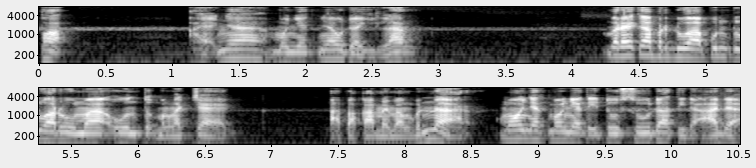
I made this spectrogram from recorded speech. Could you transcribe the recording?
"Pak, kayaknya monyetnya udah hilang." Mereka berdua pun keluar rumah untuk mengecek apakah memang benar monyet-monyet itu sudah tidak ada.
